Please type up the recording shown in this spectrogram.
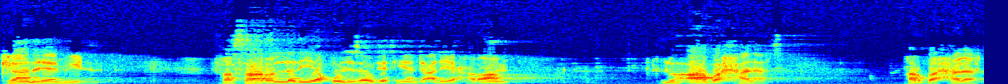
كان يمينا. فصار الذي يقول لزوجته أنت علي حرام له أربع حالات. أربع حالات.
